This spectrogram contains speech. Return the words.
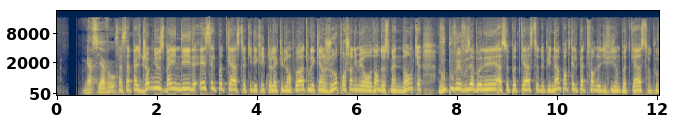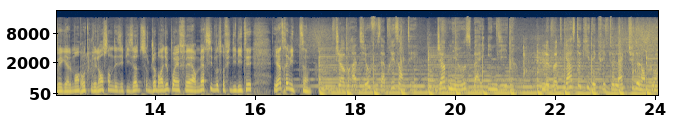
Merci à vous. Ça s'appelle Job News by Indeed et c'est le podcast qui décrypte l'actu de l'emploi tous les 15 jours. Prochain numéro dans deux semaines donc. Vous pouvez vous abonner à ce podcast depuis n'importe quelle plateforme de diffusion de podcast. Vous pouvez également retrouver l'ensemble des épisodes sur jobradio.fr. Merci de votre fidélité et à très vite. Job Radio vous a présenté Job News by Indeed, le podcast qui décrypte l'actu de l'emploi.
